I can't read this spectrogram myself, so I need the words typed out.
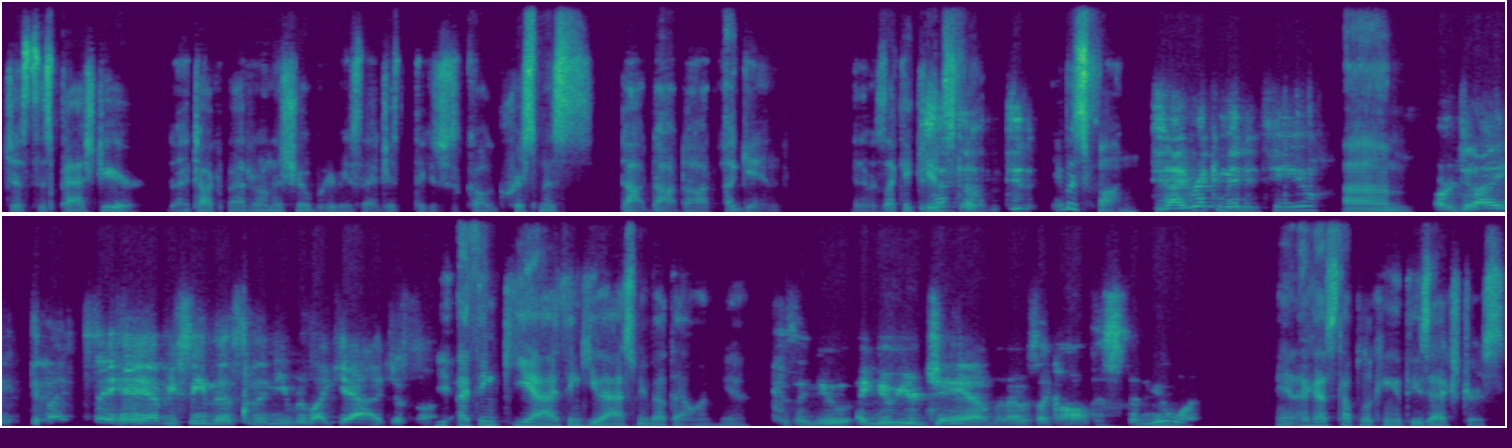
just this past year. I talked about it on the show previously. I just think it's just called Christmas dot dot dot again. And it was like a kid's that the- film. did It was fun. did I recommend it to you, Um or did I did I say, hey, have you seen this? And then you were like, yeah, I just saw I think yeah, I think you asked me about that one. Yeah. because I knew I knew your jam, and I was like, oh, this is the new one. Man, I gotta stop looking at these extras.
